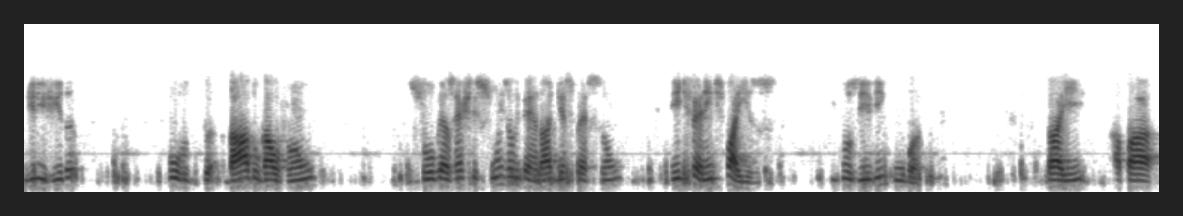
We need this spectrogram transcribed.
dirigida por Dado Galvão sobre as restrições à liberdade de expressão em diferentes países, inclusive em Cuba. Daí a,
